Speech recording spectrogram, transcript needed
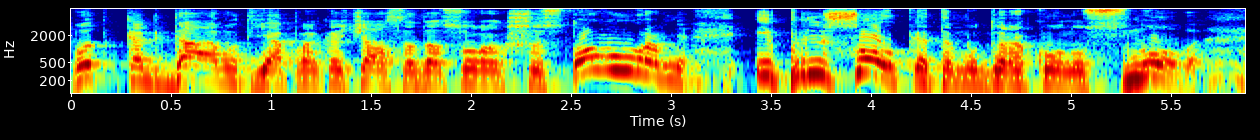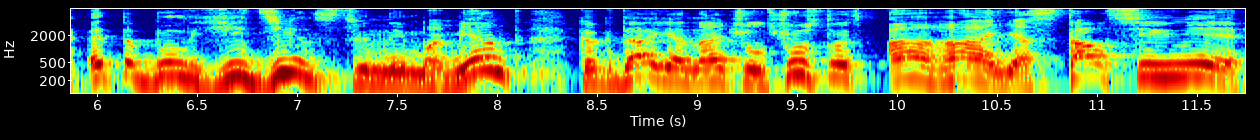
Вот когда вот я прокачался до 46 уровня и пришел к этому дракону снова, это был единственный момент, когда я начал чувствовать, ага, я стал сильнее.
